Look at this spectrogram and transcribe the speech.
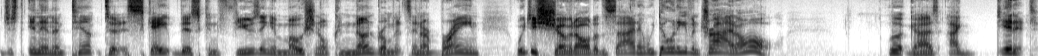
just in an attempt to escape this confusing emotional conundrum that's in our brain, we just shove it all to the side and we don't even try at all. Look, guys, I get it.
